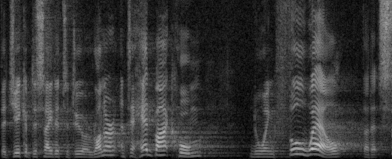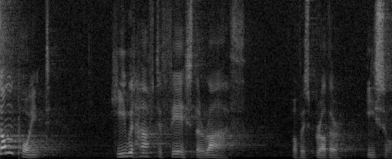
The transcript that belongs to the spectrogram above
that Jacob decided to do a runner and to head back home, knowing full well that at some point he would have to face the wrath of his brother Esau.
